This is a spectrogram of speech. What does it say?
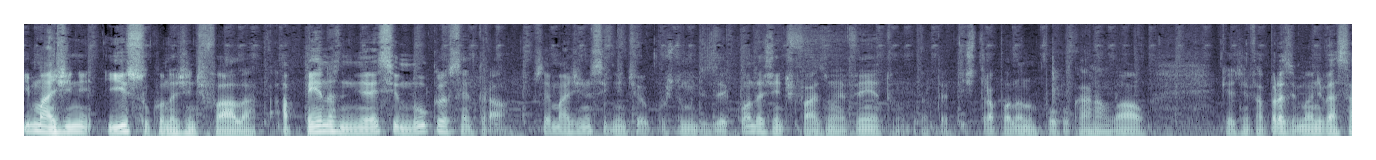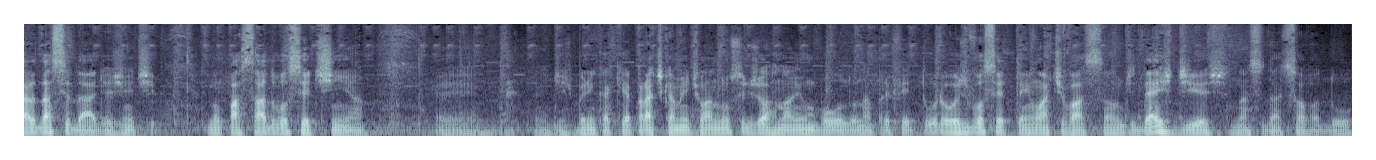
imagine isso quando a gente fala apenas nesse núcleo central. Você imagina o seguinte, eu costumo dizer, quando a gente faz um evento, até extrapolando um pouco o carnaval, que a gente fala, por exemplo, o aniversário da cidade, a gente, no passado você tinha, é, a gente brinca que é praticamente um anúncio de jornal e um bolo na prefeitura, hoje você tem uma ativação de 10 dias na cidade de Salvador,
